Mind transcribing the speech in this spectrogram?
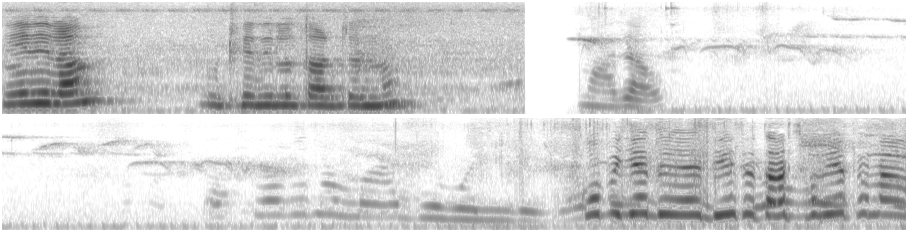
নিয়ে নিলাম উঠিয়ে দিল তার জন্য। মা যাও কপি যে দিয়েছে তার ছবি একটা নাও।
